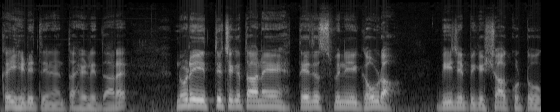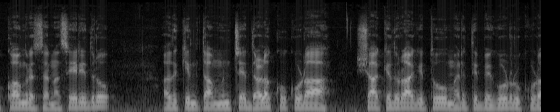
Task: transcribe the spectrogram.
ಕೈ ಹಿಡಿತೇನೆ ಅಂತ ಹೇಳಿದ್ದಾರೆ. ನೋಡಿ, ಇತ್ತೀಚೆಗೆ ತಾನೇ ತೇಜಸ್ವಿನಿ ಗೌಡ ಬಿ ಜೆ ಪಿಗೆ ಶಾಕ್ ಕೊಟ್ಟು ಕಾಂಗ್ರೆಸ್ಸನ್ನು ಸೇರಿದರು. ಅದಕ್ಕಿಂತ ಮುಂಚೆ ದಳಕ್ಕೂ ಕೂಡ ಶಾಕ್ ಎದುರಾಗಿತ್ತು. ಮರಿತಿಬ್ಬೇಗೌಡರು ಕೂಡ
